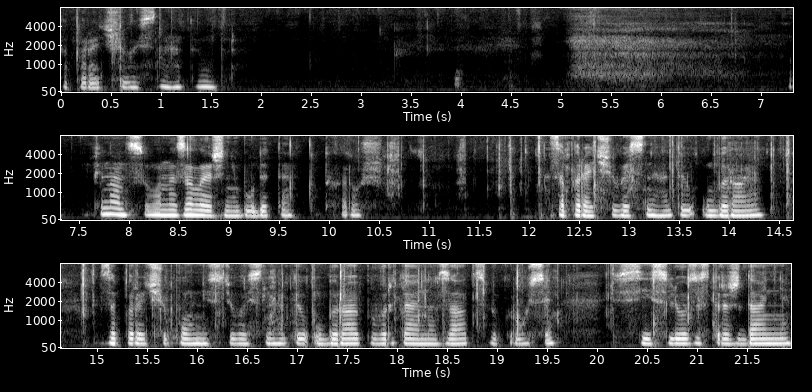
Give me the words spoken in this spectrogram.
Заперечуюсь негативно. Фінансово незалежні будете. Тут хороше. Заперечую весь негатив, убираю. Заперечую повністю весь негатив, убираю, повертаю назад, свекрусі. Всі сльози, страждання,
